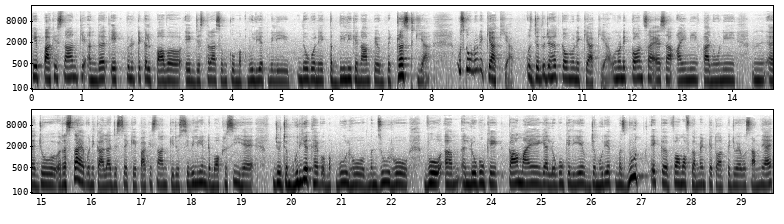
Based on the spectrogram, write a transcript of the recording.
कि पाकिस्तान के अंदर एक पॉलिटिकल पावर एक जिस तरह से उनको मकबूलियत मिली, लोगों ने एक तब्दीली के नाम पे उन पर ट्रस्ट किया, उसको उन्होंने क्या किया? उस जदोजहद का उन्होंने क्या किया? उन्होंने कौन सा ऐसा आइनी कानूनी जो रास्ता है वो निकाला जिससे कि पाकिस्तान की जो सिविलियन डेमोक्रेसी है जो जमहूरीत है वो मकबूल हो मंजूर हो वो लोगों के काम आए या लोगों के लिए जमहूरीत मज़बूत एक फॉर्म ऑफ़ गवर्नमेंट के तौर पे जो है वो सामने आए।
